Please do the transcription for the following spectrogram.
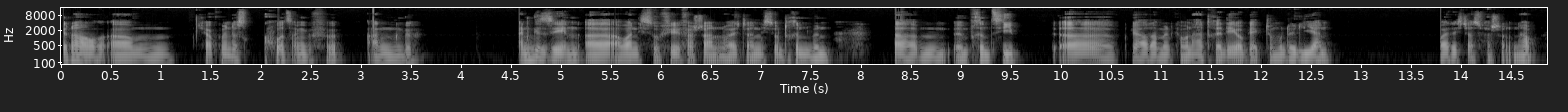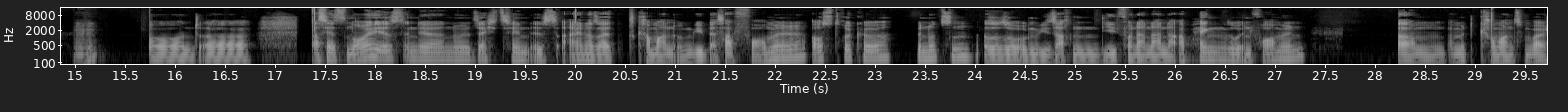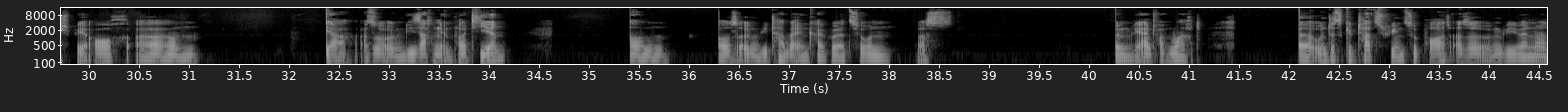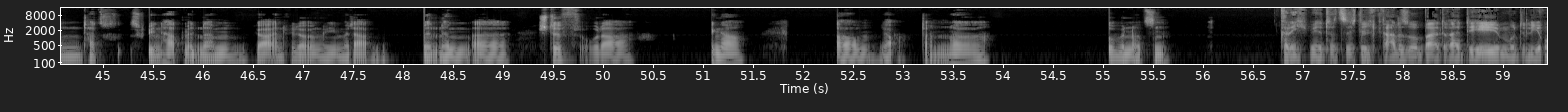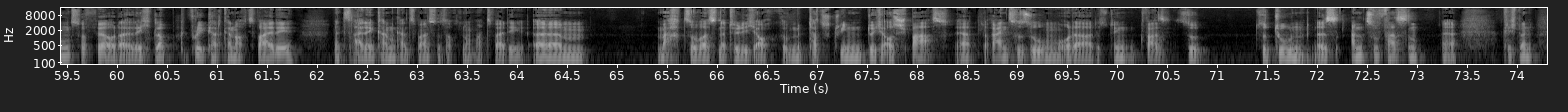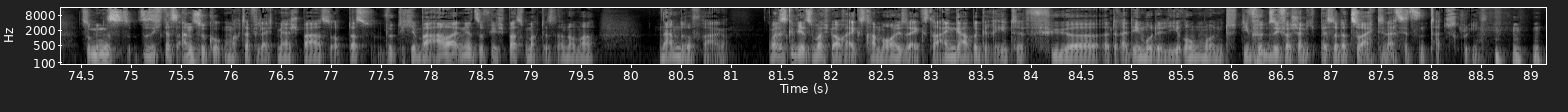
Genau, ähm, ich habe mir das kurz ange ange angesehen, äh, aber nicht so viel verstanden, weil ich da nicht so drin bin. Ähm, Im Prinzip, äh, ja, damit kann man halt 3D-Objekte modellieren, weil ich das verstanden habe. Mhm. Und äh, was jetzt neu ist in der 016 ist einerseits kann man irgendwie besser Formelausdrücke benutzen, also so irgendwie Sachen, die voneinander abhängen, so in Formeln. Ähm, damit kann man zum Beispiel auch ähm, ja, also irgendwie Sachen importieren ähm, aus irgendwie Tabellenkalkulationen, was irgendwie einfach macht. Äh, und es gibt Touchscreen-Support, also irgendwie, wenn man einen Touchscreen hat mit einem, ja, entweder irgendwie mit, der, mit einem äh, Stift oder Finger, ähm, ja, dann äh, so benutzen. Kann ich mir tatsächlich gerade so bei 3D-Modellierungssoftware oder ich glaube, FreeCAD kann auch 2D. Mit 3D kann, kann es meistens auch nochmal 2D. Ähm, macht sowas natürlich auch mit Touchscreen durchaus Spaß, ja, reinzuzoomen oder das Ding quasi so zu tun, es anzufassen. Ja. Kriegt man zumindest sich das anzugucken, macht da vielleicht mehr Spaß. Ob das wirkliche Bearbeiten jetzt so viel Spaß macht, ist dann nochmal eine andere Frage. Weil es gibt ja zum Beispiel auch extra Mäuse, extra Eingabegeräte für 3D-Modellierung und die würden sich wahrscheinlich besser dazu eignen als jetzt ein Touchscreen.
